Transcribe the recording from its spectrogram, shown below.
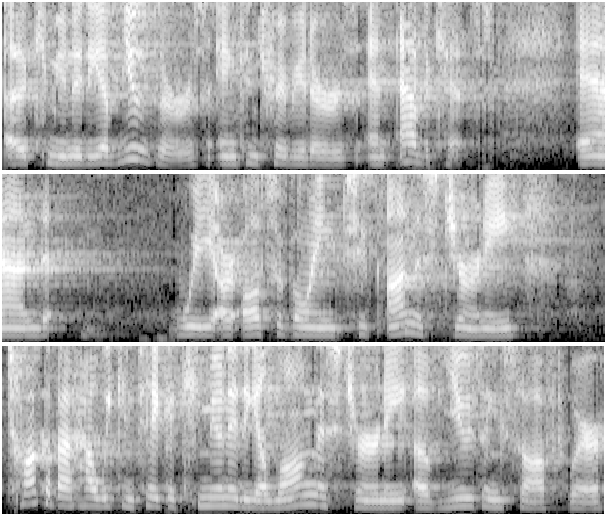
a community of users and contributors and advocates. And we are also going to, on this journey, talk about how we can take a community along this journey of using software,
